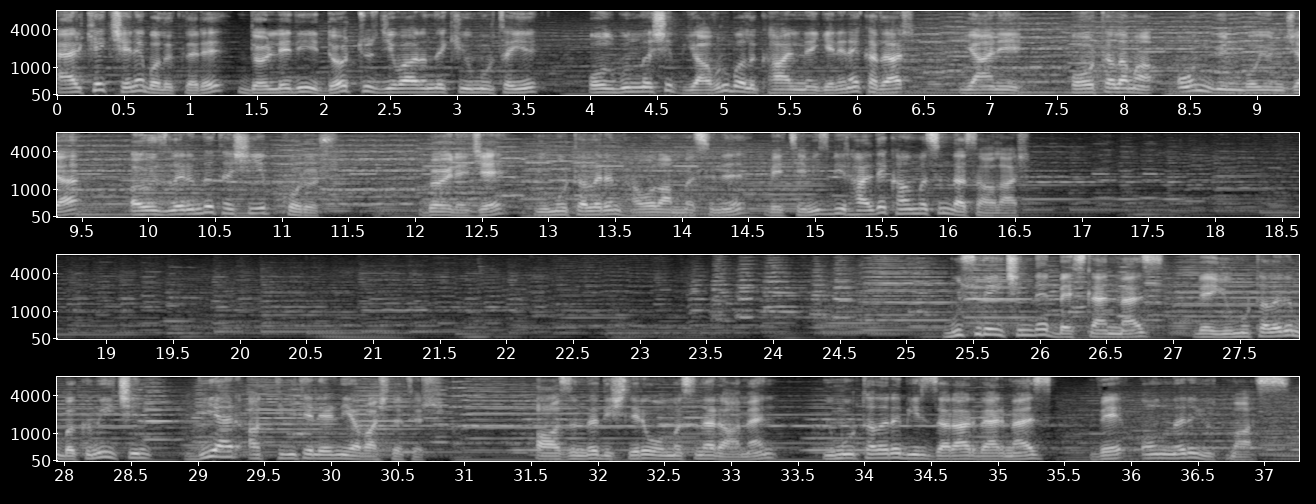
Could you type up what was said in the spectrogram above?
Erkek çene balıkları döllediği 400 civarındaki yumurtayı olgunlaşıp yavru balık haline gelene kadar yani ortalama 10 gün boyunca ağızlarında taşıyıp korur. Böylece yumurtaların havalanmasını ve temiz bir halde kalmasını da sağlar. Bu süre içinde beslenmez ve yumurtaların bakımı için diğer aktivitelerini yavaşlatır. Ağzında dişleri olmasına rağmen yumurtalara bir zarar vermez ve onları yutmaz.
